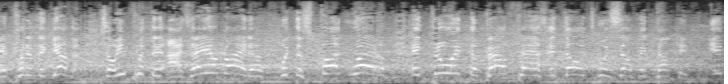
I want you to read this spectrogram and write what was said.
and put them together. So he put the Isaiah Rider with the Spud Webb and threw it the bounce pass and threw it to himself and dunked it. it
